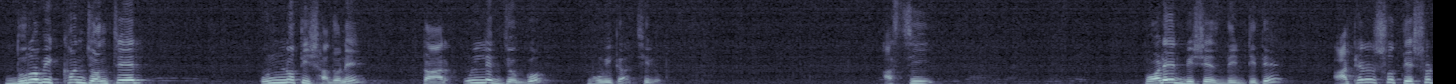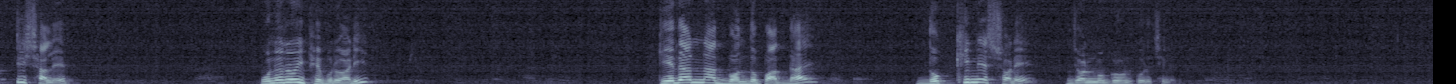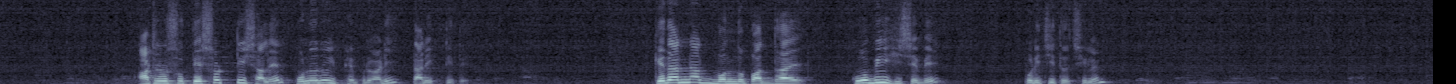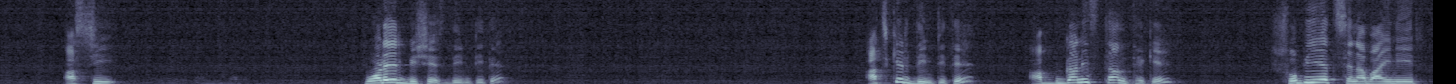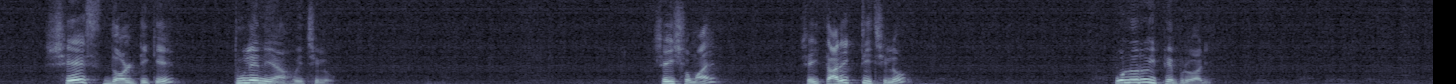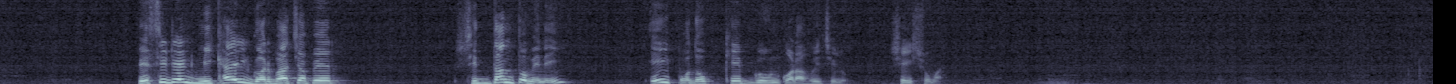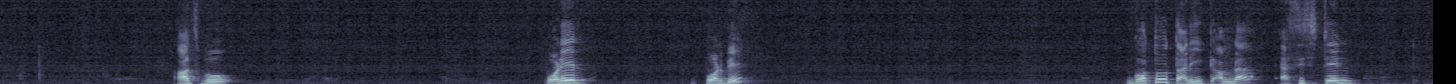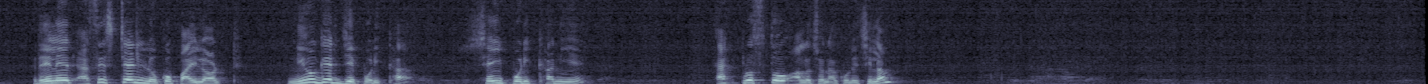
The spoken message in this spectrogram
দূরবীক্ষণ যন্ত্রের উন্নতি সাধনে তার উল্লেখযোগ্য ভূমিকা ছিল। আসছি পরের বিশেষ দিনটিতে, আঠেরোশো তেষট্টি সালের পনেরোই ফেব্রুয়ারি কেদারনাথ বন্দ্যোপাধ্যায় দক্ষিণেশ্বরে জন্মগ্রহণ করেছিলেন। আঠারোশো তেষট্টি সালের পনেরোই ফেব্রুয়ারি তারিখটিতে কেদারনাথ বন্দ্যোপাধ্যায় কবি হিসেবে পরিচিত ছিলেন। আসছি পরের বিশেষ দিনটিতে, আজকের দিনটিতে আফগানিস্তান থেকে সোভিয়েত সেনাবাহিনীর শেষ দলটিকে তুলে নেওয়া হয়েছিল। সেই সময়, সেই তারিখটি ছিল পনেরোই ফেব্রুয়ারি। প্রেসিডেন্ট মিখাইল গর্বাচপের সিদ্ধান্ত মেনেই এই পদক্ষেপ গ্রহণ করা হয়েছিল সেই সময়। আসব পরের পর্বে। গত তারিখ আমরা অ্যাসিস্ট্যান্ট, রেলের অ্যাসিস্ট্যান্ট লোকো পাইলট নিয়োগের যে পরীক্ষা সেই পরীক্ষা নিয়ে এক প্রস্ত আলোচনা করেছিলাম।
